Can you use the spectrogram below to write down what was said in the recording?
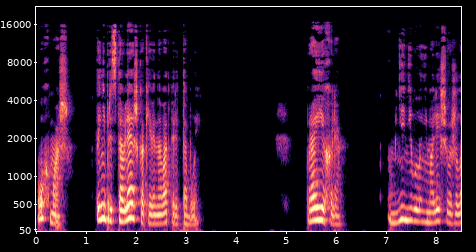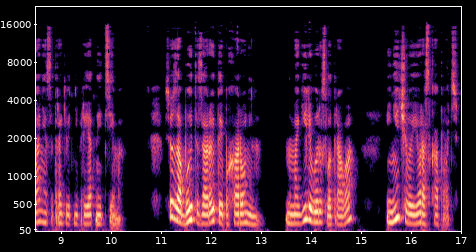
Ох, Маш, ты не представляешь, как я виноват перед тобой. Проехали. У меня не было ни малейшего желания затрагивать неприятные темы. Все забыто, зарыто и похоронено. На могиле выросла трава, и нечего ее раскапывать.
